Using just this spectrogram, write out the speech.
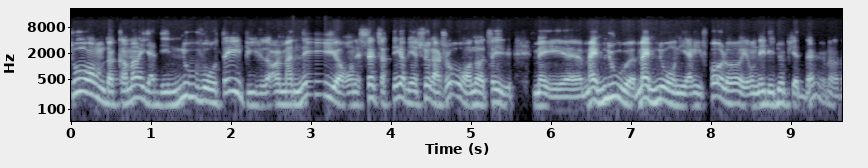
tourne, de comment il y a des nouveautés. Puis un moment donné, on essaie de se tenir bien sûr à jour. On a, mais euh, même nous, même nous, on n'y arrive pas là, et on est les deux pieds dedans.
